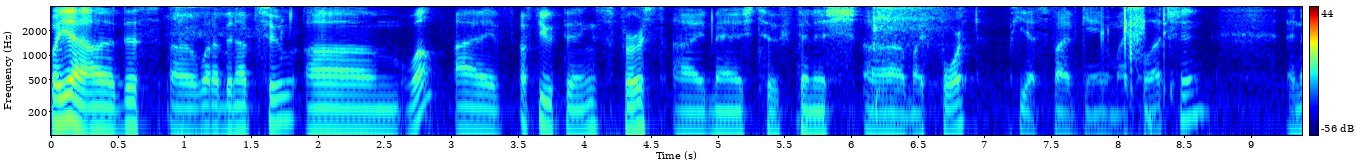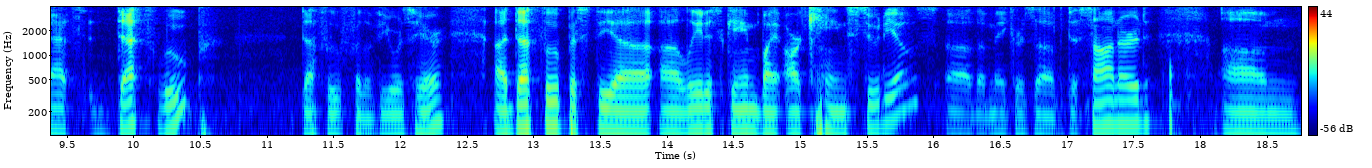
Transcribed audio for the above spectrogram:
But yeah, uh, this uh, what I've been up to. Um, well, I've a few things. First, I managed to finish uh, my fourth PS5 game in my collection, and that's Deathloop. Deathloop for the viewers here. Uh, Deathloop is the uh, uh, latest game by Arkane Studios, uh, the makers of Dishonored. Um,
